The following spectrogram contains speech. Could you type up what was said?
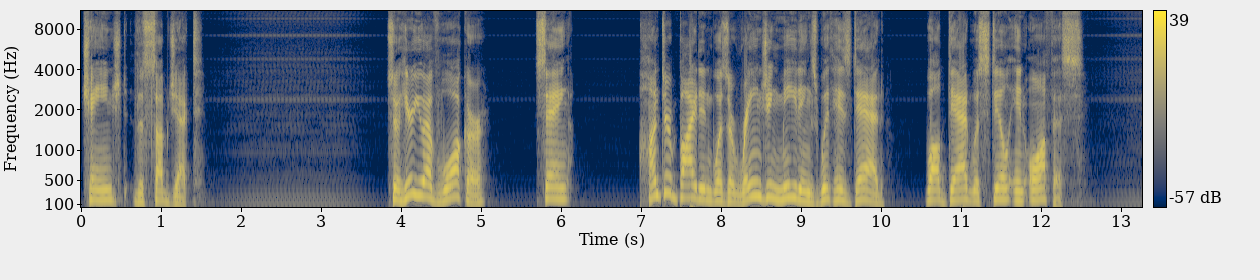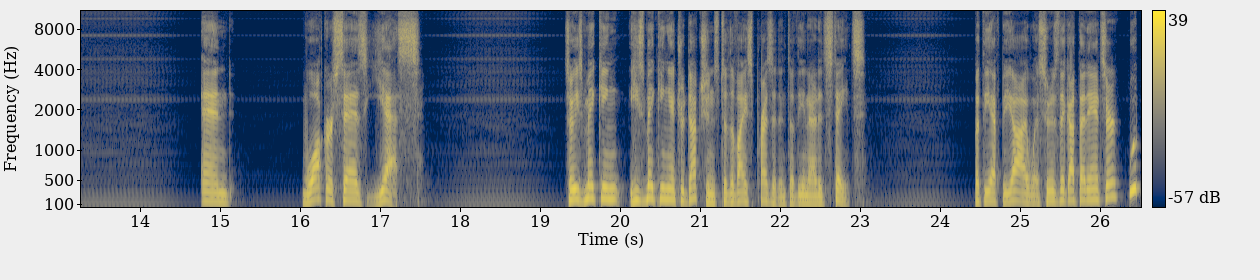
changed the subject. So here you have Walker saying Hunter Biden was arranging meetings with his dad while dad was still in office. And Walker says yes. So he's making he's making introductions to the vice president of the United States. But the FBI, as soon as they got that answer, whoop,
